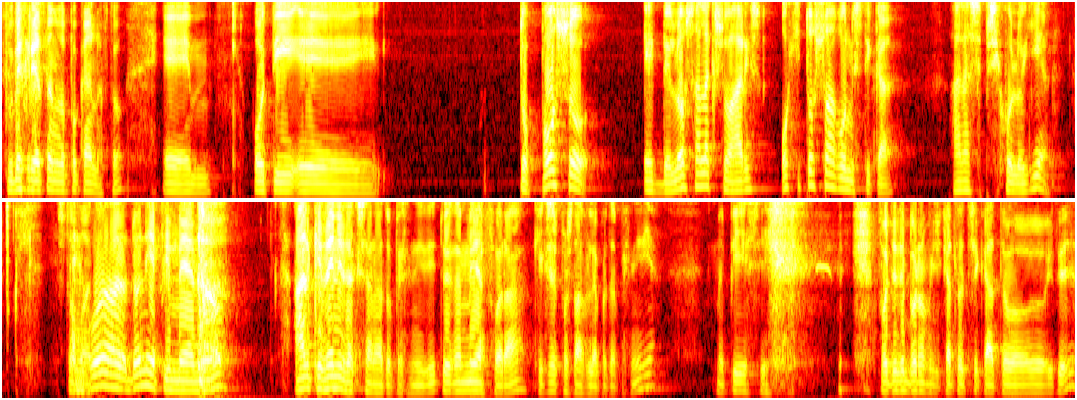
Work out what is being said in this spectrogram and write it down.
Που δεν χρειάζεται να το πω καν αυτό. Ε, ότι ε, το πόσο εντελώς άλλαξε ο Άρης, όχι τόσο αγωνιστικά, αλλά σε ψυχολογία. Στο μάτι. Εγώ, Αντώνη, επιμένω. αν και δεν είδα ξανά το παιχνίδι, το είδα μία φορά και ξέρεις πώς τα βλέπω τα παιχνίδια. Με πίεση. Οπότε δεν μπορώ να είμαι και 100%.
